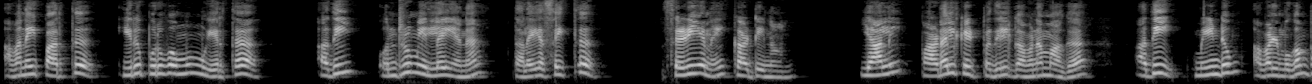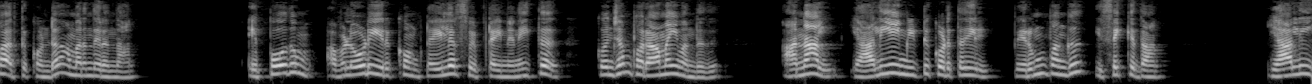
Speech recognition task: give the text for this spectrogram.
அவனை பார்த்து இரு புருவமும் உயர்த்த அதி ஒன்றும் இல்லை என தலையசைத்து செழியனை காட்டினான். யாலி பாடல் கேட்பதில் கவனமாக அதி மீண்டும் அவள் முகம் பார்த்து கொண்டு அமர்ந்திருந்தான். எப்போதும் அவளோடு இருக்கும் டெய்லர் ஸ்விப்டை நினைத்து கொஞ்சம் பொறாமை வந்தது. ஆனால் யாலியை மீட்டுக் கொடுத்ததில் பெரும் பங்கு இசைக்குதான். யாலி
